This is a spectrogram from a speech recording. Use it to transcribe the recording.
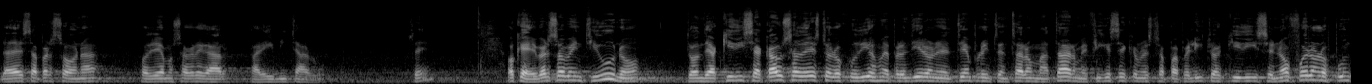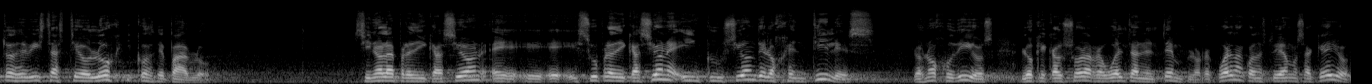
la de esa persona, podríamos agregar, para imitarlo. ¿Sí? Ok, el verso 21 donde aquí dice, a causa de esto los judíos me prendieron en el templo e intentaron matarme. Fíjese que nuestro papelito aquí dice, no fueron los puntos de vista teológicos de Pablo, sino la predicación, eh, eh, eh, su predicación e inclusión de los gentiles, los no judíos, lo que causó la revuelta en el templo. ¿Recuerdan cuando estudiamos aquello?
